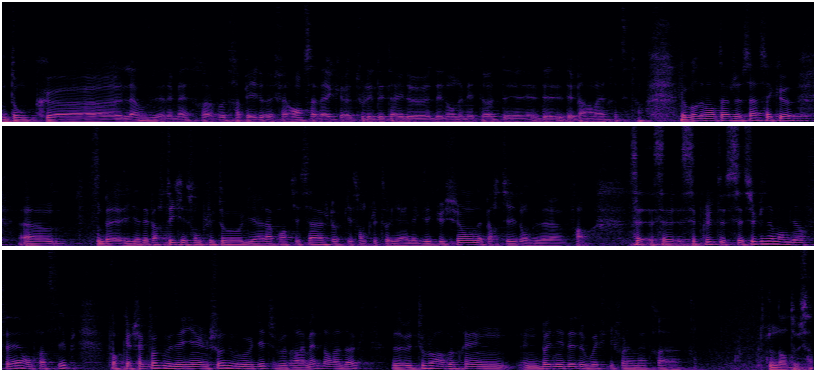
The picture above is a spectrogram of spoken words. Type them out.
donc là, vous allez mettre votre API de référence avec tous les détails des noms, des méthodes, des, paramètres, etc. Le gros avantage de ça, c'est que ben, il y a des parties qui sont plutôt liées à l'apprentissage, d'autres qui sont plutôt liées à l'exécution, des parties dont vous enfin, c'est suffisamment bien fait en principe pour qu'à chaque fois que vous ayez une chose, vous vous dites je voudrais la mettre dans la doc, vous avez toujours à peu près une, bonne idée de où est-ce qu'il faut la mettre dans tout ça.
